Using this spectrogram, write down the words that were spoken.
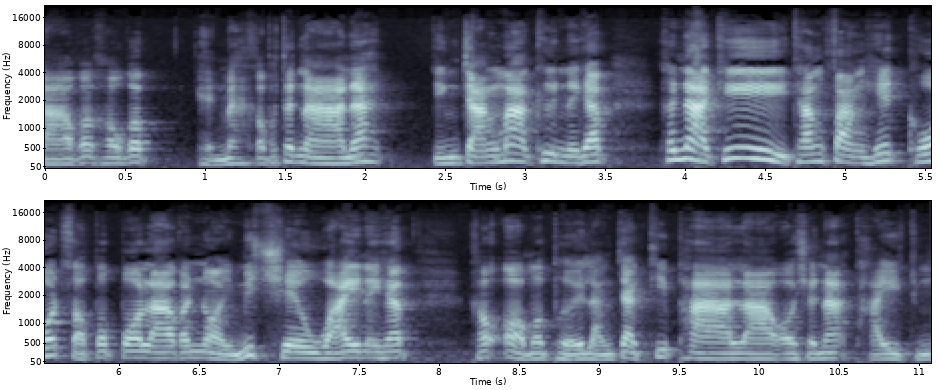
ลาวก็เขาก็เห็นไหมเขาพัฒนานะ จริงจังมากขึ้นนะครับขณะที่ทางฝั่งเฮดโค้ชสปปลาวกันหน่อยมิเชลไว้นะครับเขาออกมาเผยหลังจากที่พาลาวเอาชนะไทยถึง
